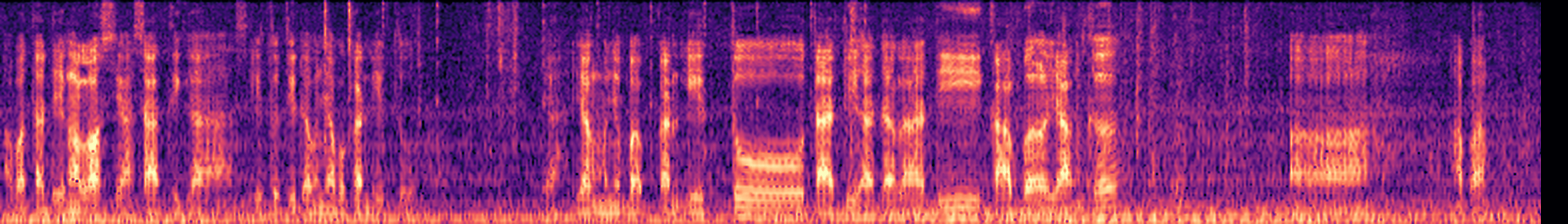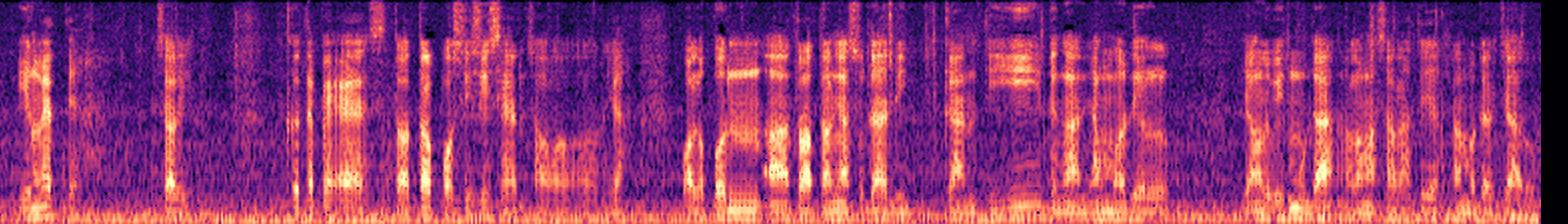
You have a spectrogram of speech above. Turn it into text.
apa tadi ngelos ya saat digas. Itu tidak menyebabkan itu ya. Yang menyebabkan itu tadi adalah di kabel yang ke eh, apa? Inlet ya. Sorry. Ke TPS total posisi sensor ya. Walaupun eh, throttle-nya sudah diganti dengan yang model yang lebih muda kalau nggak salah itu yang model jarum.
